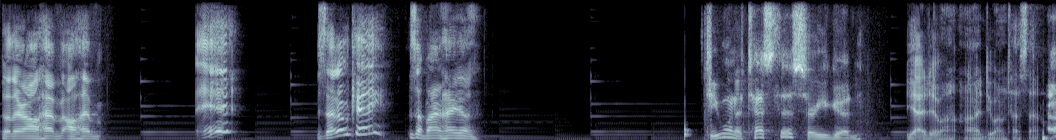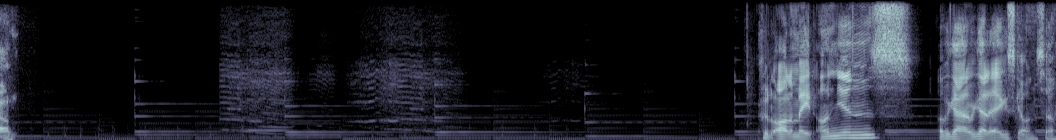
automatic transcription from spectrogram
So there, I'll have, I'll have. Eh? Is that okay? What's up, Iron? How you doing? Do you want to test this or are you good? Yeah, I do. want- I do want to test that. Oh. Could automate onions. Oh, we got, we got eggs going. So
